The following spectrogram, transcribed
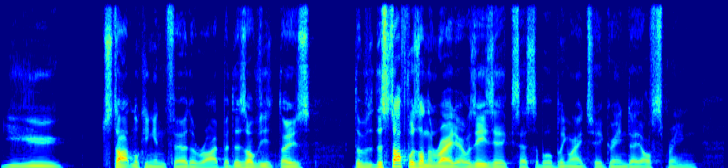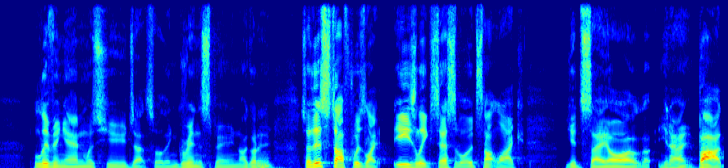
you start looking in further, right? But there's obviously those the the stuff was on the radio. It was easily accessible. Blink One Eight Two, Green Day, Offspring, Living End was huge. That sort of thing. Grinspoon, I got in. So this stuff was like easily accessible. It's not like you'd say, oh, you know, but.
